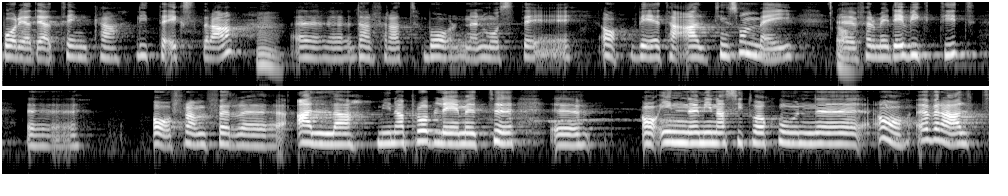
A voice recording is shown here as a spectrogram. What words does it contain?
började att tänka lite extra. eh, Därför att barnen måste ja, veta allting som mig. Eh, För mig det är viktigt. Eh, Ja, framför eh, alla mina problem. eh, Ja, in mina situationer. Ja, överallt.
